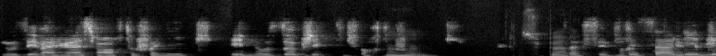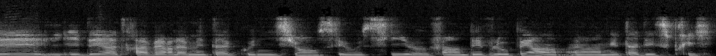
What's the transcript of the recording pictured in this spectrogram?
nos évaluations orthophoniques et nos objectifs orthophoniques. Super. C'est ça l'idée. L'idée à travers la métacognition, c'est aussi, euh, enfin, développer un, état d'esprit.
